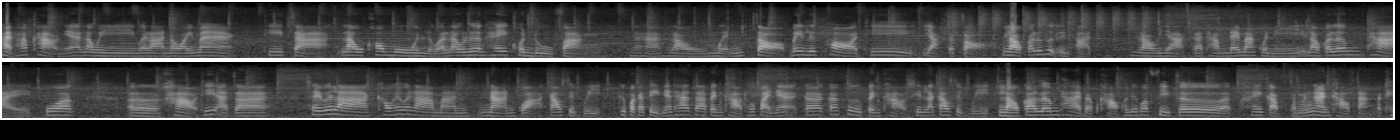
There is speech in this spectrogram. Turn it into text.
ถ่ายภาพข่าวเนี่ยเรามีเวลาน้อยมาก ที่จะเล่าข้อมูลหรือว่าเล่าเรื่องให้คนดูฟังนะคะเราเหมือนเจาะไม่ลึกพอที่อยากจะเจาะเราก็รู้สึกอึดอัด เราอยากจะทำได้มากกว่านี้ เราก็เริ่มถ่ายพวกข่าวที่อาจจะ ใช้เวลาเขาให้เวลามานานกว่า 90 วิ คือปกติเนี่ยถ้าจะเป็นข่าวทั่วไปเนี่ยก็ก็คือเป็นข่าวชิ้นละ 90 วิเราก็เริ่มถ่ายแบบข่าวเขาเรียกว่าฟีเจอร์ ให้กับสำนักงานข่าวต่างประเท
